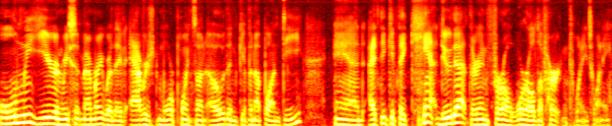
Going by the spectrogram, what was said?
only year in recent memory where they've averaged more points on O than given up on D. And I think if they can't do that, they're in for a world of hurt in 2020.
